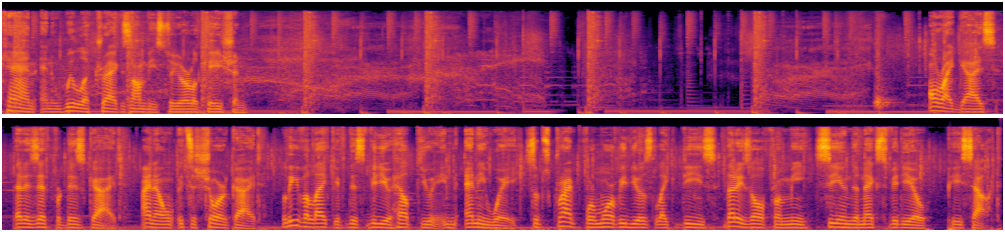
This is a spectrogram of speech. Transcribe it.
can and will attract zombies to your location. Alright guys, that is it for this guide. I know, it's a short guide. Leave a like if this video helped you in any way. Subscribe for more videos like these. That is all from me. See you in the next video. Peace out.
